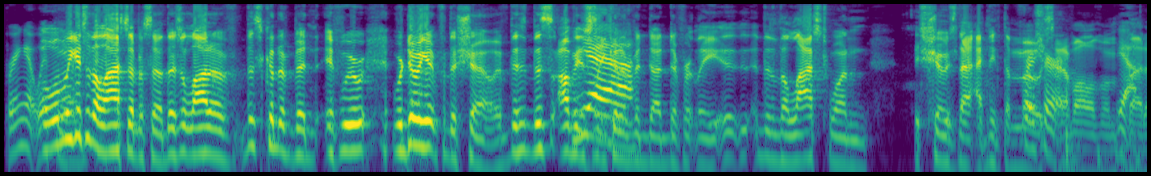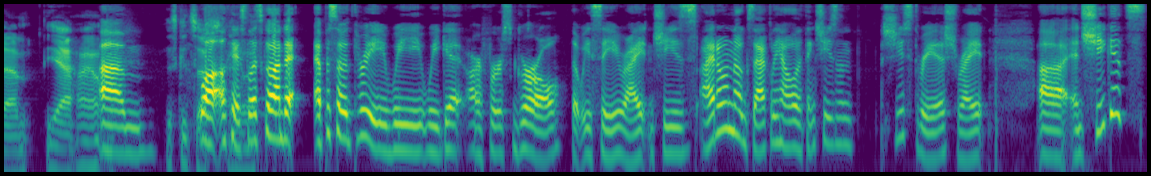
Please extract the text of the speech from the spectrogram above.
bring it with Well, when you. we get to the last episode, there's a lot of this could have been if we were we're doing it for the show. If this this obviously Yeah. could have been done differently. The, the last one it shows that I think the most sure. out of all of them. Yeah. But um, yeah, I don't, um this could suck. Well, okay, so let's go on to episode three. We we get our first girl that we see, right? And she's I don't know exactly how old. I think she's in she's three ish, right? Uh, and she gets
